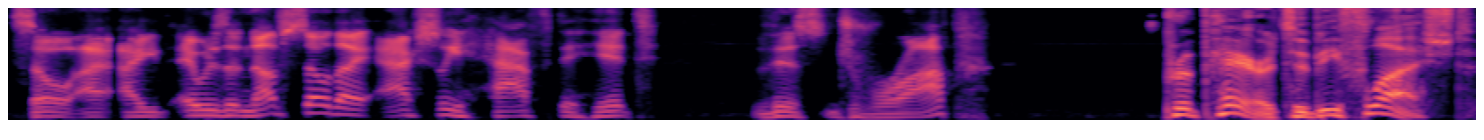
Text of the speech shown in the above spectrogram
So I, I it was enough so that I actually have to hit this drop. Prepare to be flushed.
